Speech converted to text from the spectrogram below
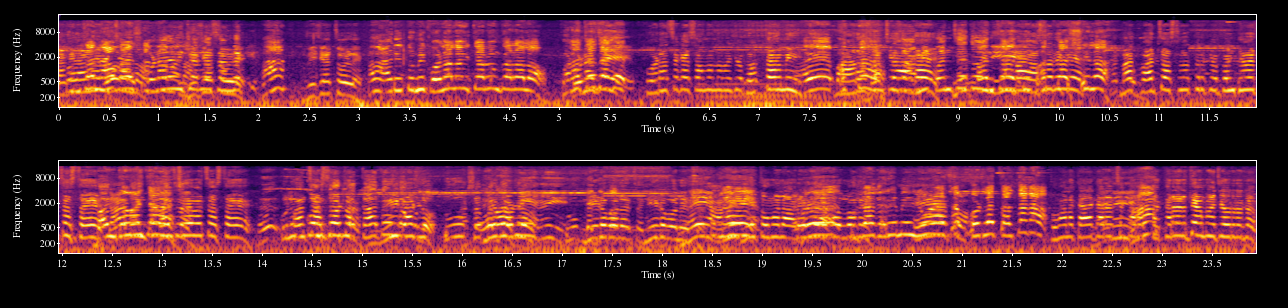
तुमचं नाव काय? विचारलं. कोणाला विचारलं सांगा की. हा? विजय चोळे हा, आणि तुम्ही कोणाला विचारून करायला कोणाच्या कोणाचं आहे? जागेत कोणाचं काय संबंध म्हणजे भक्त आम्ही ए, भक्त. महाराजांची जागा आम्ही आहे. पंच मी असं असशील. मग असलं तर काय पण ठेवायचं? ठेवायचं असतंय कुणी पंच कोण असलं सोडलं? तर का तू मी काढलो? काढलो तू मी काढलो. नाही, नाही. तू नीट बोलायचं नीट बोलायचं नाही, आम्ही- मी तुम्हाला अरे ए, बोललो तुझ्या नाही. घरी मी येऊन असं. असं फोडलं चालतं का तुम्हाला काय करायचं नाही, का? हा? तक्रार द्या माझ्या विरोधात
